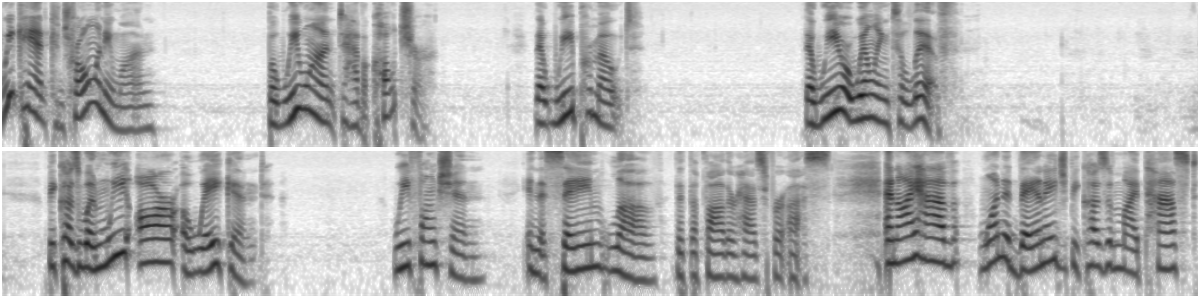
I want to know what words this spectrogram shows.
We can't control anyone, but we want to have a culture that we promote, that we are willing to live. Because when we are awakened, we function in the same love that the Father has for us. And I have one advantage because of my past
